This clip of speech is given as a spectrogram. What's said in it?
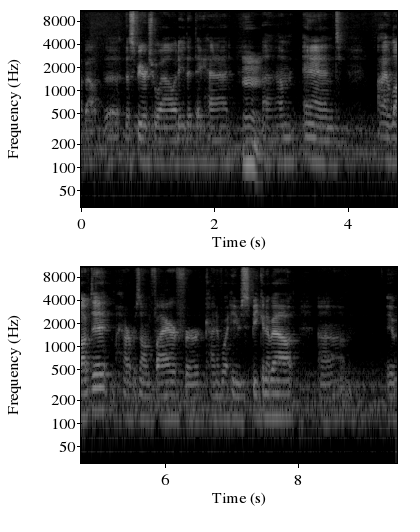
about the, the spirituality that they had. Mm. Um, and I loved it. My heart was on fire for kind of what he was speaking about. Um, it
